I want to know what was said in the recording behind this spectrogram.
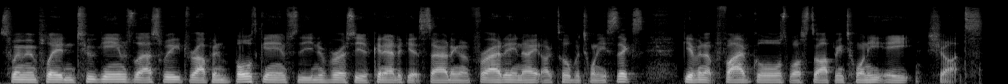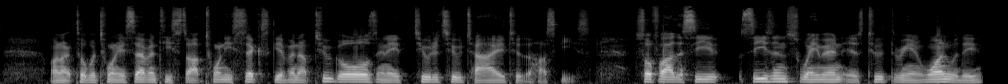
Swayman played in two games last week, dropping both games to the University of Connecticut starting on Friday night, October 26th, giving up five goals while stopping 28 shots. On October 27th, he stopped 26, giving up two goals and a 2 2 tie to the Huskies. So far this se- season, Swayman is 2 3 and 1 with a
